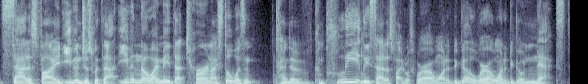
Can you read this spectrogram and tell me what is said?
satisfied even just with that. Even though I made that turn, I still wasn't kind of completely satisfied with where I wanted to go, where I wanted to go next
